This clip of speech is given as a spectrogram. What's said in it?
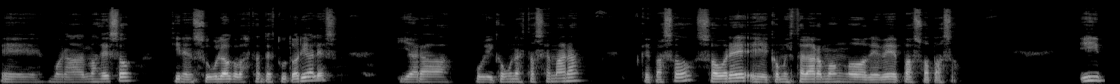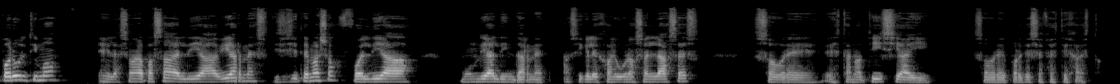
Eh, bueno, además de eso, tiene en su blog bastantes tutoriales y ahora publicó una esta semana que pasó sobre eh, cómo instalar MongoDB paso a paso. Y por último, eh, la semana pasada, el día viernes 17 de mayo, fue el Día Mundial de Internet, así que le dejo algunos enlaces sobre esta noticia y, sobre por qué se festeja esto.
